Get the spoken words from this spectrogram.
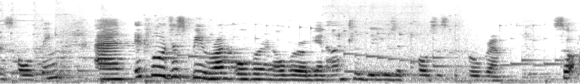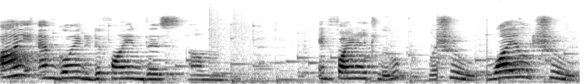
this whole thing and it will just be run over and over again until the user closes the program. So I am going to define this um, infinite loop true while true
